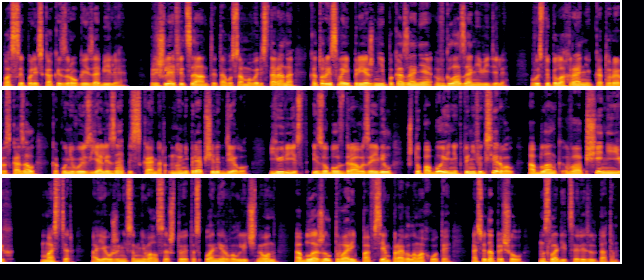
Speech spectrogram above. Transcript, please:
посыпались как из рога изобилия. Пришли официанты того самого ресторана, которые свои прежние показания в глаза не видели. Выступил охранник, который рассказал, как у него изъяли запись с камер, но не приобщили к делу. Юрист из облздрава заявил, что побои никто не фиксировал, а бланк вообще не их. Мастер, а я уже не сомневался, что это спланировал лично он, обложил тварей по всем правилам охоты, а сюда пришел насладиться результатом.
